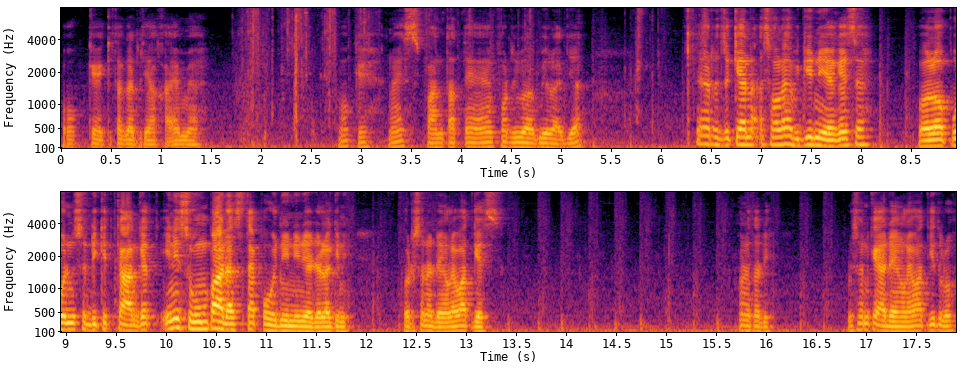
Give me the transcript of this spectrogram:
Oke, kita ganti AKM ya. Oke, nice. Pantatnya M4 juga ambil aja. Ya, rezeki anak soleh begini ya, guys ya. Walaupun sedikit kaget, ini sumpah ada step. Oh, ini, ini ada lagi nih. Barusan ada yang lewat, guys. Mana tadi? Barusan kayak ada yang lewat gitu loh.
